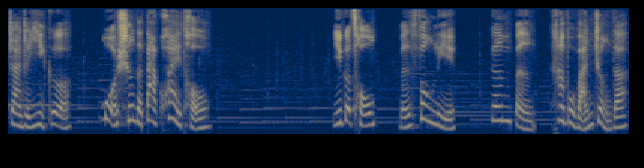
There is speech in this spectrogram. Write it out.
站着一个陌生的大块头，一个从门缝里根本看不完整的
